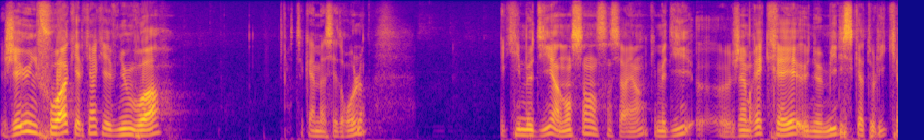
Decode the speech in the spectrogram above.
J'ai eu une fois quelqu'un qui est venu me voir, c'était quand même assez drôle, et qui me dit, un ancien saint qui me dit euh, j'aimerais créer une milice catholique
